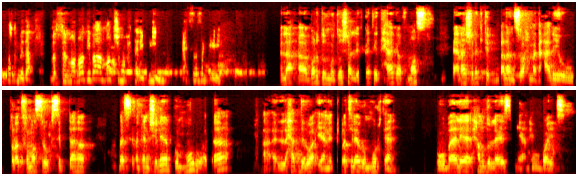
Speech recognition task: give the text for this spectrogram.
بالطقم ده بس المرة دي بقى ماتش محترفين. إحساسك إيه؟ لا آه، برضو الموتوشة اللي فاتت حاجة في مصر. يعني أنا شاركت ببالانس وأحمد علي وبطولات في مصر وكسبتها بس ما كانش ليا جمهور وقتها آه، لحد دلوقتي يعني دلوقتي ليا جمهور تاني. وبقى ليا الحمد لله اسم يعني كويس.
